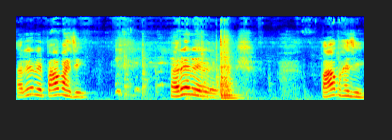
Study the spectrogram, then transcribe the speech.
अरे अरे पावभाजी. अरे रे पाप भाजी.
